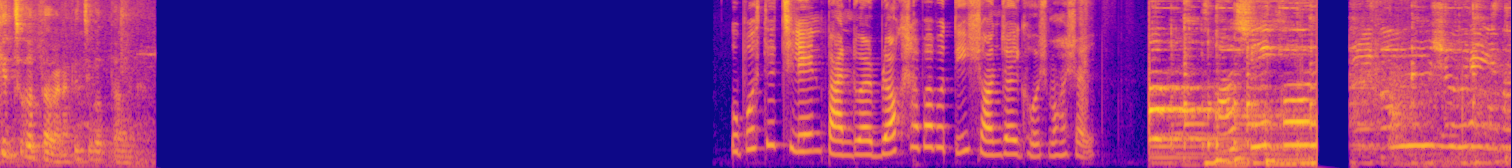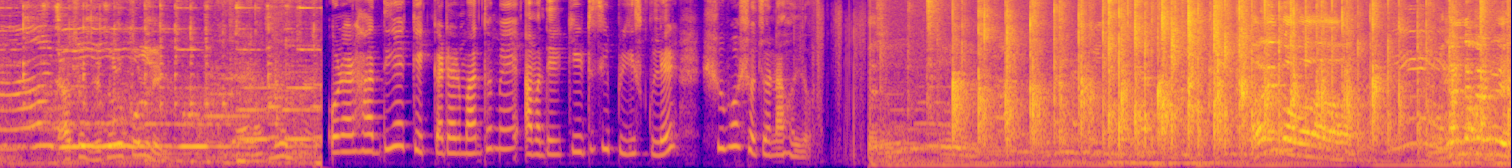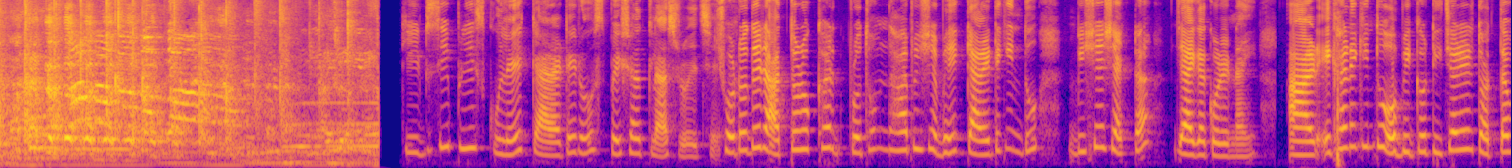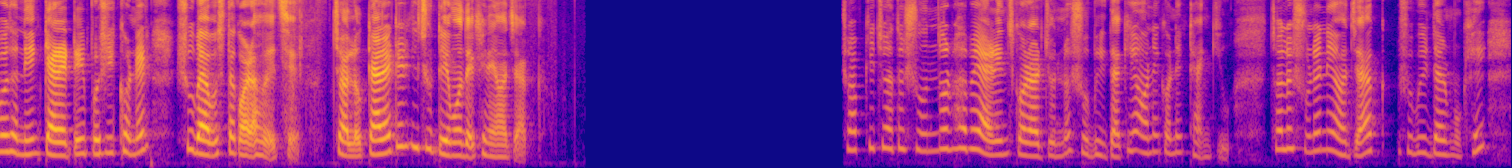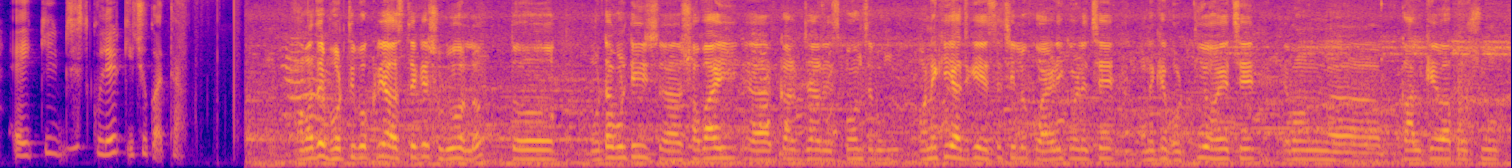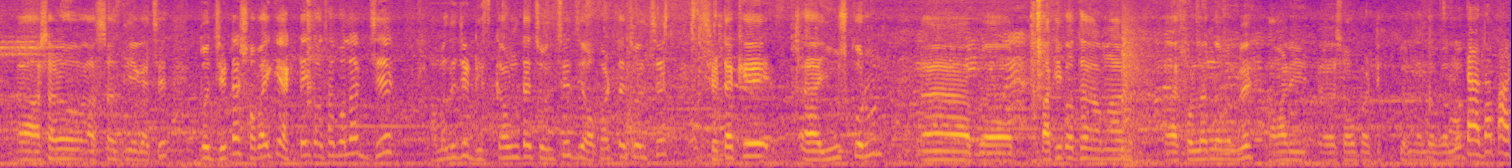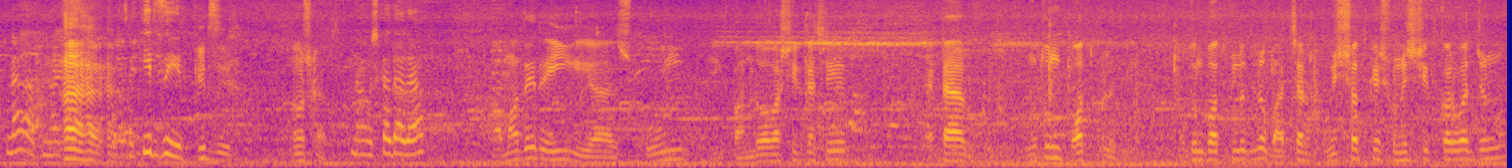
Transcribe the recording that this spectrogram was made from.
কিচ্ছু করতে হবে না কিচ্ছু করতে হবে না। উপস্থিত ছিলেন পান্ডুয়ার ব্লক সভাপতি সঞ্জয় ঘোষ মহাশয়। ওনার হাত দিয়ে কেক কাটার মাধ্যমে আমাদের কিডসি প্রি স্কুলের শুভ সূচনা হলো। কিডসি প্রি স্কুলে ক্যারাটেরও স্পেশাল ক্লাস রয়েছে। ছোটদের আত্মরক্ষার প্রথম ধাপ হিসেবে ক্যারাটে কিন্তু বিশেষ একটা জায়গা করে নেয়। আর এখানে কিন্তু অভিজ্ঞ টিচারের তত্ত্বাবধানে ক্যারাটের প্রশিক্ষণের সুব্যবস্থা করা হয়েছে। চলো ক্যারেটের কিছু ডেমো দেখে নেওয়া যাক। সব কিছু এত সুন্দরভাবে অ্যারেঞ্জ করার জন্য সুবিধাকে অনেক অনেক থ্যাংক ইউ চলো শুনে নেওয়া যাক সুবিধার মুখে এই কিডস স্কুলের কিছু কথা। আমাদের ভর্তি প্রক্রিয়া আজ থেকে শুরু হলো। তো মোটামুটি সবাই কার যা রেসপন্স এবং অনেকেই আজকে এসেছিল কোয়ারি করেছে অনেকে ভর্তিও হয়েছে এবং কালকে বা পরশু আসারও আশ্বাস দিয়ে গেছে। তো যেটা সবাইকে একটাই কথা বলার যে আমাদের যে ডিসকাউন্টটা চলছে যে অফারটা চলছে সেটাকে ইউজ করুন। বাকি কথা আমার কল্যাণদা বলবে আমারই সহপাঠী কল্যাণদা বলল দাদা পার্টনার আপনার? হ্যাঁ হ্যাঁ হ্যাঁ। আচ্ছা কিরজির নমস্কার। নমস্কার দাদা। আমাদের এই স্কুল এই পাণ্ডবাবাসীর কাছে একটা নতুন পথ খুলে দিল। নতুন পথ খুলে দিল বাচ্চার ভবিষ্যৎকে সুনিশ্চিত করবার জন্য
